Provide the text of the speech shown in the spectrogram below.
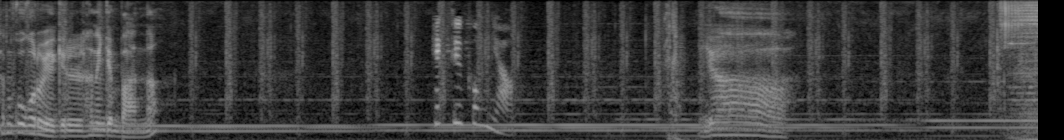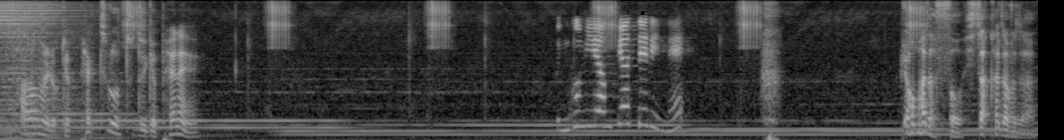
한국어로 얘기를 하는 게 맞나? 팩트 폭력. 이야 사람을 이렇게 팩트로 두들겨 패네. 은구미 형 뼈 때리네. 뼈 맞았어. 시작하자마자.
